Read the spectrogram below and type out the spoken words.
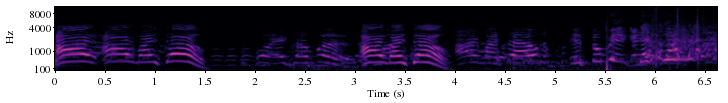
I, I myself. For example, I myself. I myself is stupid.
